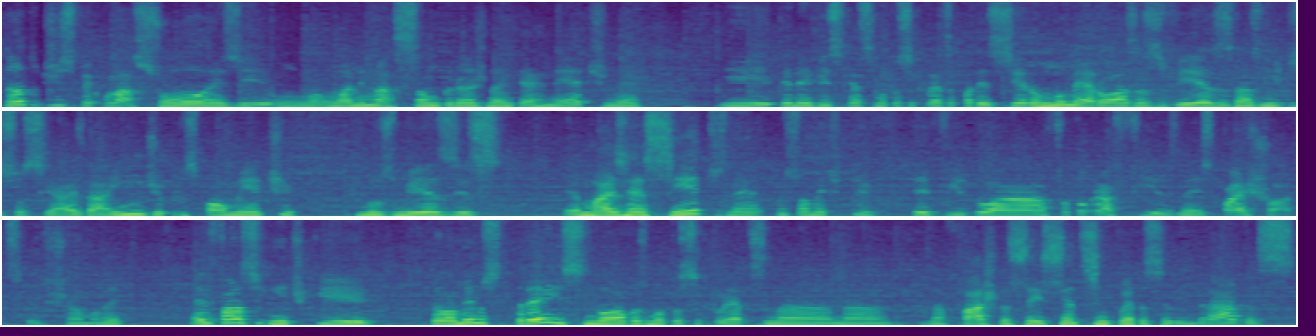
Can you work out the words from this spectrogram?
tanto de especulações e uma, uma animação grande na internet, né? e tendo em vista que essas motocicletas apareceram numerosas vezes nas mídias sociais da Índia, principalmente nos meses é, mais recentes, né, principalmente de, devido a fotografias, né, spy shots que eles chamam, né. Ele fala o seguinte, que pelo menos três novas motocicletas na, na, na faixa das 650 cilindradas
